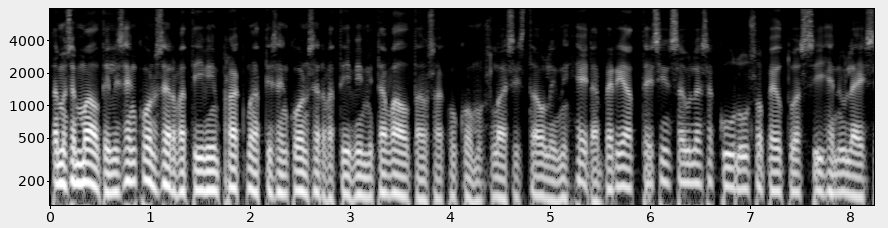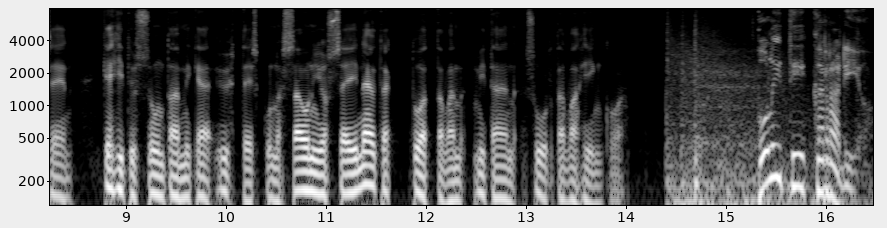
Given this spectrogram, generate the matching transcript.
tämmöisen maltillisen konservatiivin, pragmaattisen konservatiivin, mitä valtaosa kokoomuslaisista oli, niin heidän periaatteisiinsa yleensä kuuluu sopeutua siihen yleiseen kehityssuuntaan, mikä yhteiskunnassa on, jos se ei näytä tuottavan mitään suurta vahinkoa. Politiikka Radio.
